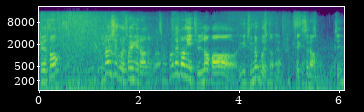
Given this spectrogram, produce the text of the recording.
그래서 이런 식으로 설계를 하는 거야. 상대방이 딜러가 여기 두 명 보였잖아요. 백스랑 진.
